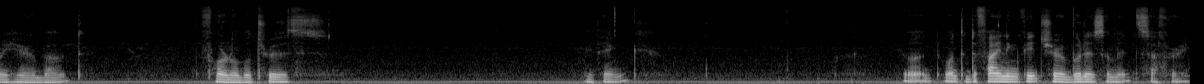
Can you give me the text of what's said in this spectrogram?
We hear about the Four Noble Truths. We think you want, the defining feature of Buddhism, it's suffering.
